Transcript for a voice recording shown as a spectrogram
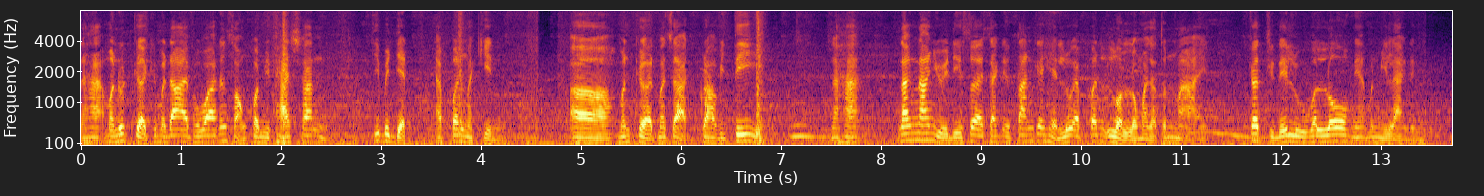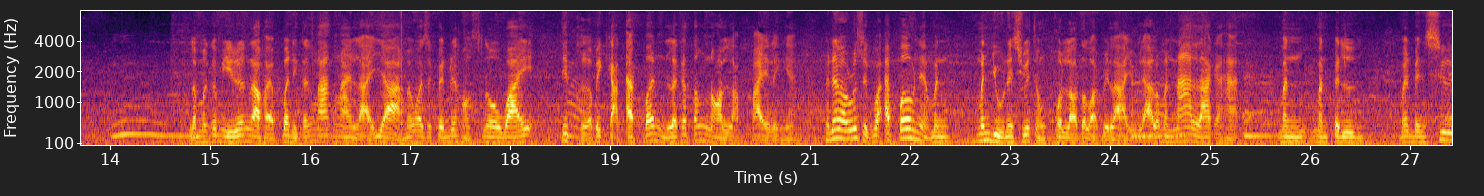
นะฮะมนุษย์เกิดขึ้นมาได้เพราะว่าทั้งสองคนมี passion ที่ไปเด็ด Apple มากินเอ่อมันเกิดมาจาก gravity อืมนะฮะนั่งนั่งอยู่ดีๆเซอร์ไอแซคนิวตันก็เห็นลูกแอปเปิลหล่นลงมาจากต้นไม้ ก็ถึงได้รู้ว่าโลกเนี้ยมันมีแรงดึงดูดอืมแล้วมันก็มีเรื่องราวของแอปเปิลอีกตั้งมากมายหลายอย่าง ไม่ว่าจะเป็นเรื่องของสโนไวท์ที่เผลอไปกัดแอปเปิลแล้วก็ต้องนอนหลับไปอะไรเงี้ยเพราะฉะนั้นเรารู้สึกว่าแอปเปิลเนี่ยมันมันอยู่ในชีวิตของคนเราตลอดเวลาอยู่แล้ว แล้วมันน่ารักอะฮะมันมันเป็น มันเป็นชื่อ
